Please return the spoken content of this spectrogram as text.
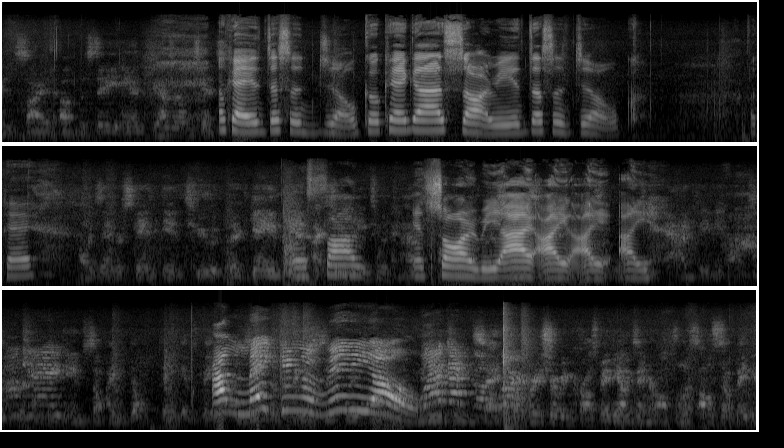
inside of the city, and she has her own. Okay, it's just a joke. Okay, guys, sorry, it's just a joke. Okay. Alexander skin into the game. And actually, sorry- Minitoon has and sorry, I- on I- I- I- Baby Alexander into the game, so I don't think it's Baby I'm making a video. what Minitoon said. I'm pretty sure we can cross Baby Alexander off the list. Also, Baby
